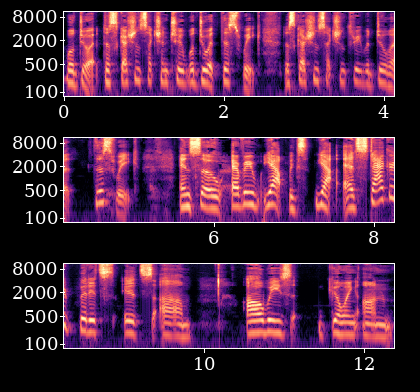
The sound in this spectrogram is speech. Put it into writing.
will do it. Discussion section two will do it this week. Discussion section three will do it this week. And so every yeah yeah it's staggered, but it's it's um, always going on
